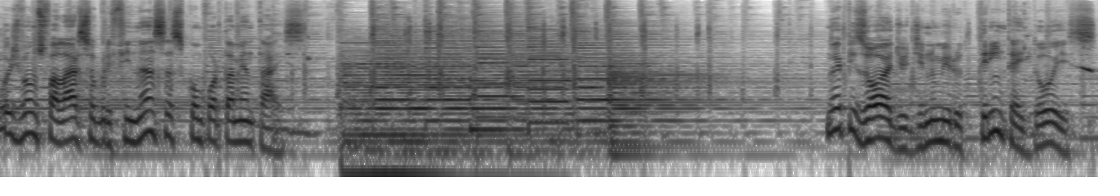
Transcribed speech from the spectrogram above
Hoje vamos falar sobre finanças comportamentais. No episódio de número 32,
